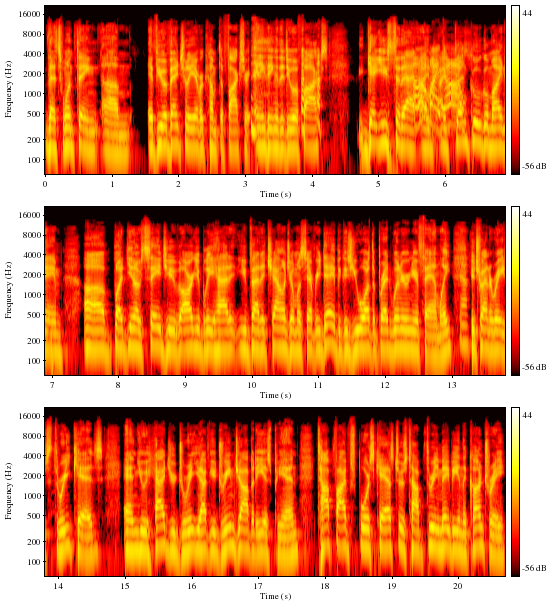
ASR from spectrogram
That's one thing. Um, if you eventually ever come to Fox or anything to do with Fox, get used to that. Oh, I, I don't Google my name, uh, but you know, Sage, you've arguably had it. You've had a challenge almost every day because you are the breadwinner in your family. Yeah. You're trying to raise three kids, and you had your dream. You have your dream job at ESPN, top five sportscasters, top three maybe in the country,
